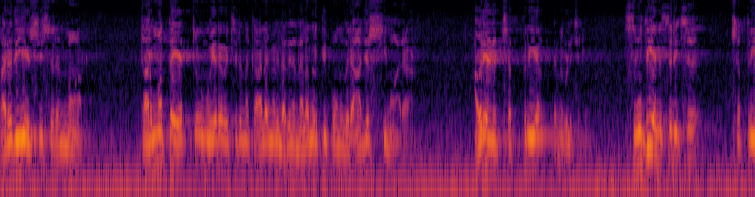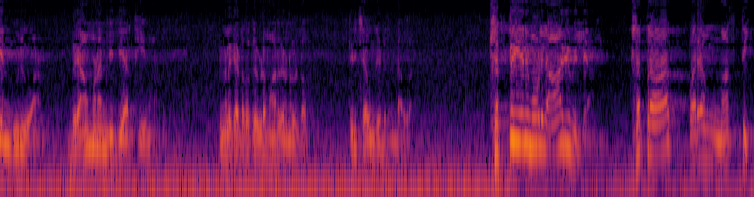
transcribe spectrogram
ഭാരതീയ ഋഷീശ്വരന്മാർ ധർമ്മത്തെ ഏറ്റവും ഉയരെ വെച്ചിരുന്ന കാലങ്ങളിൽ അതിനെ നിലനിർത്തി പോകുന്നത് രാജർഷിമാരാണ്. അവരെയാണ് ക്ഷത്രിയർ എന്ന് വിളിച്ചിട്ടുള്ളത്. ശ്രുതി അനുസരിച്ച് ക്ഷത്രിയൻ ഗുരുവാണ്. ബ്രാഹ്മണൻ വിദ്യാർത്ഥിയുമാണ്. നിങ്ങൾ കേട്ടതൊക്കെ ഇവിടെ മാറുകയാണ് കേട്ടോ. തിരിച്ചാവും കേട്ടിട്ടുണ്ടാവുക. ക്ഷത്രിയന് മുകളിൽ ആരുമില്ല. ക്ഷത്രാത് പരം നാസ്തി.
